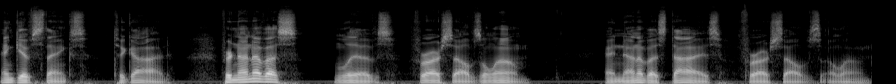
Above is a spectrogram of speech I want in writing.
and gives thanks to God. For none of us lives for ourselves alone, and none of us dies for ourselves alone.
